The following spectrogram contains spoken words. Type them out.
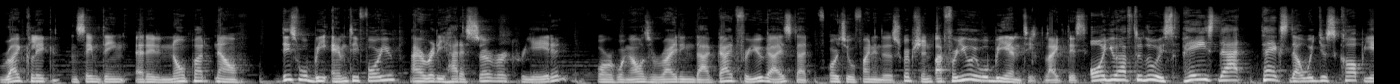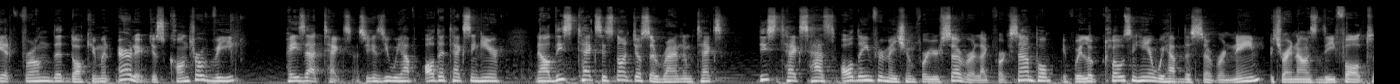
right click and same thing, edit in Notepad. Now, this will be empty for you. I already had a server created for when I was writing that guide for you guys that of course you'll find in the description. But for you, it will be empty like this. All you have to do is paste that text that we just copied from the document earlier. Just Control V, paste that text. As you can see, we have all the text in here. Now this text is not just a random text. This text has all the information for your server. Like for example, if we look close in here, we have the server name, which right now is default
